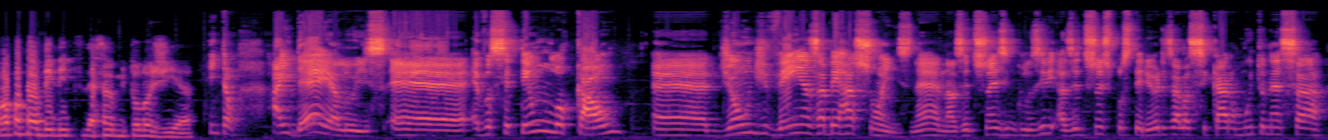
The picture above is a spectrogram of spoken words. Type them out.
Qual o papel dele dentro dessa mitologia? Então, a ideia, Luiz, é, é você ter um local é, de onde vêm as aberrações, né? Nas edições, inclusive, as edições posteriores, elas ficaram muito nessa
